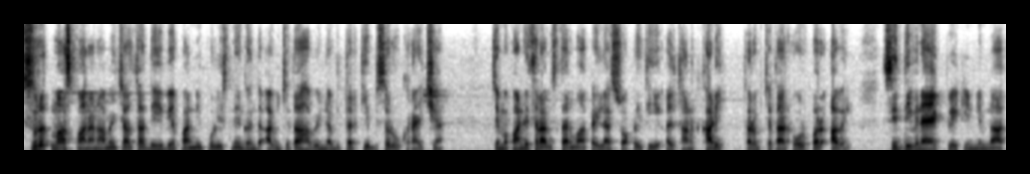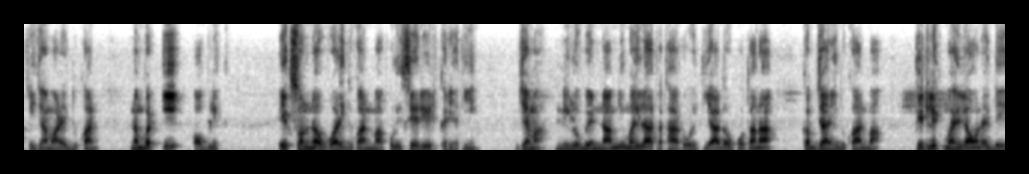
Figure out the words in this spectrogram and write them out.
સુરતમાં સ્પાના નામે ચાલતા દેહ વેપારની પોલીસને ગંધ આવી જતા હવે નવી તરકીબ શરૂ કરાઈ છે. જેમાં પાંડેસરા વિસ્તારમાં કૈલાસ ચોકડીથી અલથાણ ખાડી તરફ જતા રોડ પર આવેલ સિદ્ધિવિનાયક પ્લેટિનિયમના ત્રીજા માળે દુકાન નંબર એ ઓબ્લિક એકસો નવવાળી દુકાનમાં પોલીસે રેડ કરી હતી. જેમાં નીલુબેન નામની મહિલા તથા રોહિત યાદવ પોતાના કબજાની દુકાનમાં કેટલીક મહિલાઓને દેહ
